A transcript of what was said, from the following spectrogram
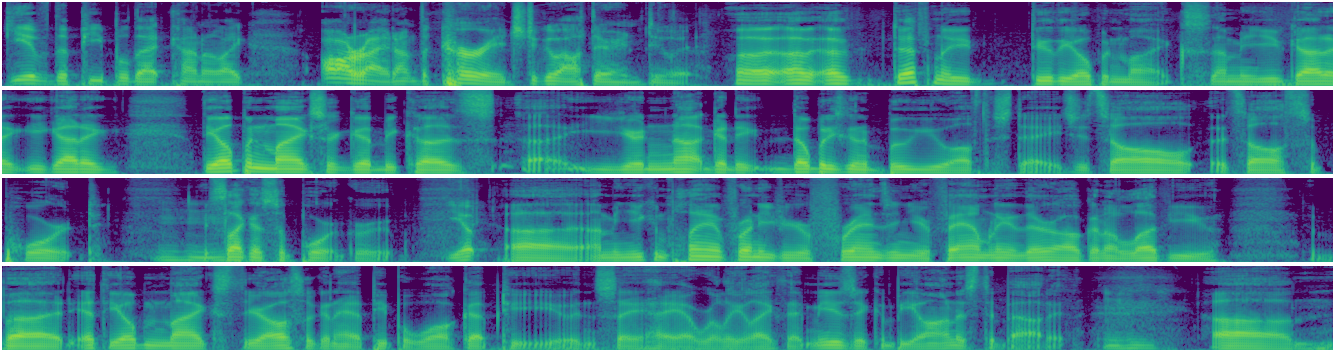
give the people that kind of like, all right, I'm the courage to go out there and do it? Uh, I, I definitely do the open mics. I mean, you gotta, you gotta. The open mics are good because uh, you're not gonna. Nobody's gonna boo you off the stage. It's all, it's all support. It's like a support group. Yep. Uh, I mean, you can play in front of your friends and your family, and they're all gonna love you. But at the open mics, you're also gonna have people walk up to you and say, "Hey, I really like that music," and be honest about it. Um,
